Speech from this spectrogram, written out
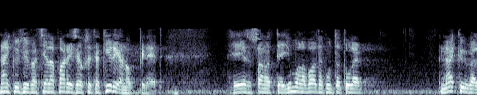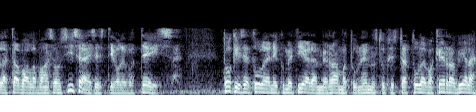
Näin kysyivät siellä fariseukset ja kirjanoppineet. Ja Jeesus sanoi, että ei Jumalan valtakunta tule näkyvällä tavalla, vaan se on sisäisesti oleva teissä. Toki se tulee, niin kuin me tiedämme Raamatun ennustuksista, tuleva kerran vielä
